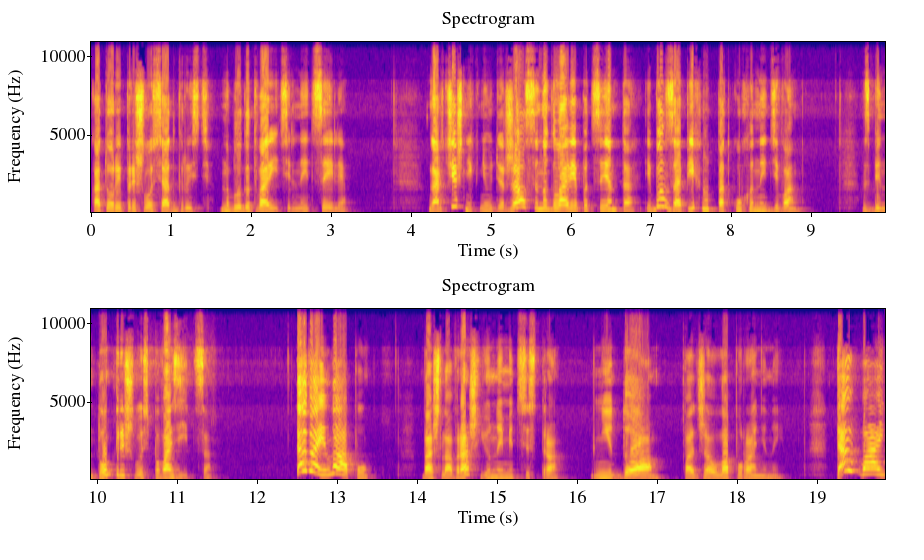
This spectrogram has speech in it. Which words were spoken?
который пришлось отгрызть на благотворительные цели. Горчишник не удержался на голове пациента и был запихнут под кухонный диван. С бинтом пришлось повозиться. «Давай лапу!» – вошла враж юная медсестра. «Не дам!» – поджал лапу раненый. «Давай!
